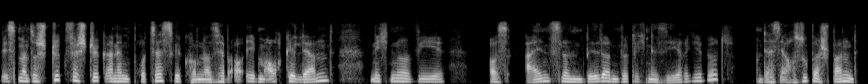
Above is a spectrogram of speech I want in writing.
ist man so Stück für Stück an den Prozess gekommen. Also ich habe eben auch gelernt, nicht nur wie aus einzelnen Bildern wirklich eine Serie wird. Und das ist ja auch super spannend,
